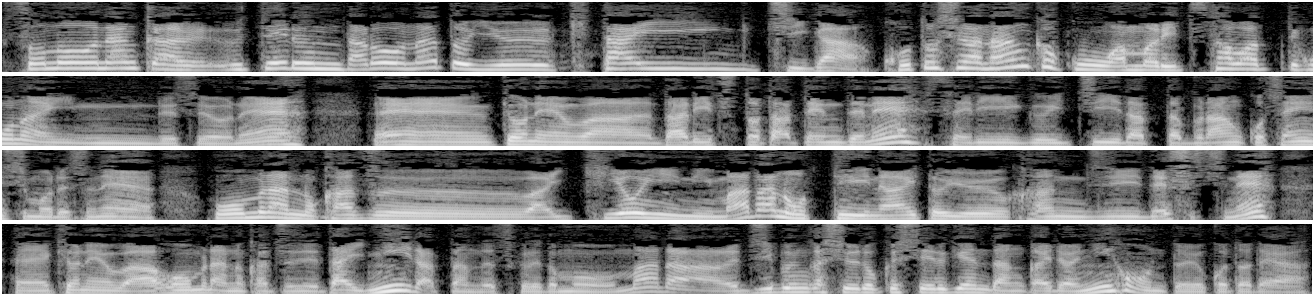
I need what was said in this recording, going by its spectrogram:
そのなんか打てるんだろうなという期待値が今年はなんかこうあんまり伝わってこないんですよね。えー、去年は打率と打点でね、セリーグ1位だったブランコ選手もですね、ホームランの数は勢いにまだ乗っていないという感じですしね、えー、去年はホームランの数で第2位だったんですけれども、まだ自分が収録している現段階では2本ということで、あ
